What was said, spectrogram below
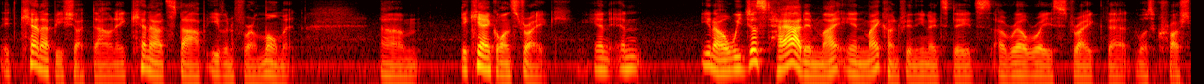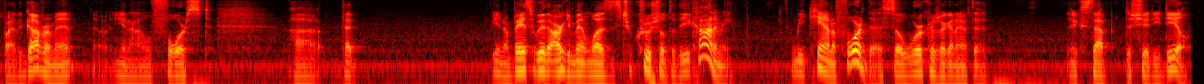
It cannot be shut down. It cannot stop even for a moment. Um, it can't go on strike. And and you know, we just had in my in my country, in the United States, a railway strike that was crushed by the government. You know, forced uh, that. You know, basically the argument was it's too crucial to the economy. We can't afford this, so workers are going to have to accept the shitty deal.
